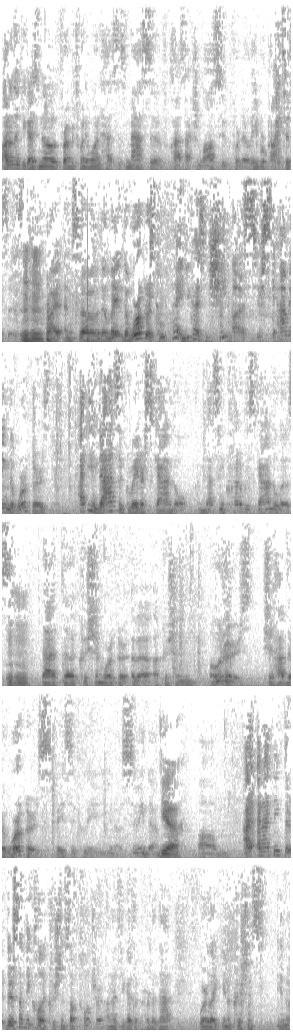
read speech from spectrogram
I don't know if you guys know, Forever 21 has this massive class action lawsuit for their labor practices, Mhm. right? And so the, la- the workers complain, you guys cheat us, you're scamming the workers. I think that's a greater scandal. I mean, that's incredibly scandalous Mhm. that uh, Christian worker, uh, uh, Christian owners should have their workers basically, you know, suing them. yeah Um, I, and I think there, there's something called a Christian subculture. I don't know if you guys have heard of that, where like you know Christians, you know,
